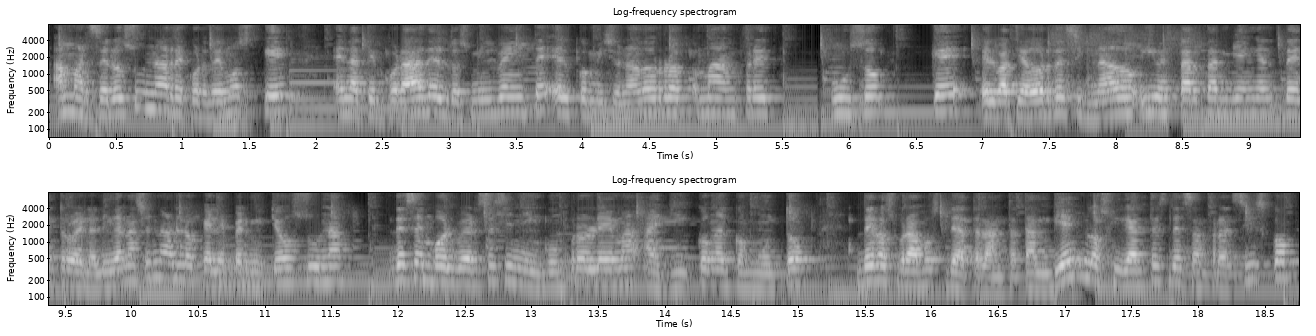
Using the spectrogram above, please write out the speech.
a Marcelo Zuna. Recordemos que en la temporada del 2020 el comisionado Rob Manfred puso que el bateador designado iba a estar también dentro de la Liga Nacional, lo que le permitió a Osuna desenvolverse sin ningún problema allí con el conjunto de los Bravos de Atlanta. También los gigantes de San Francisco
